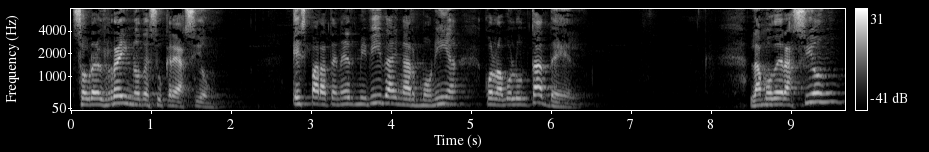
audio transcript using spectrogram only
sobre el reino de su creación es para tener mi vida en armonía con la voluntad de Él. La moderación,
